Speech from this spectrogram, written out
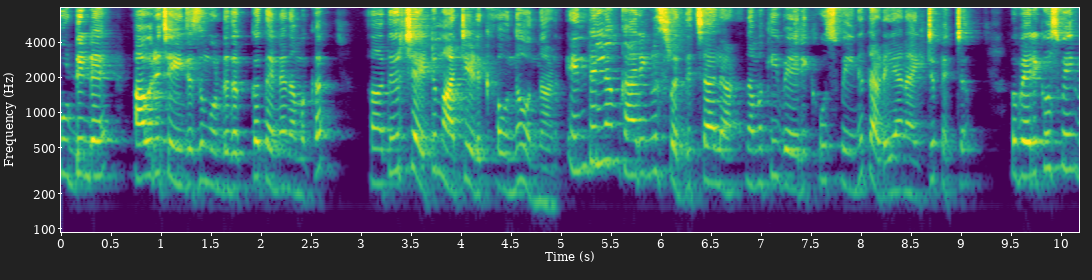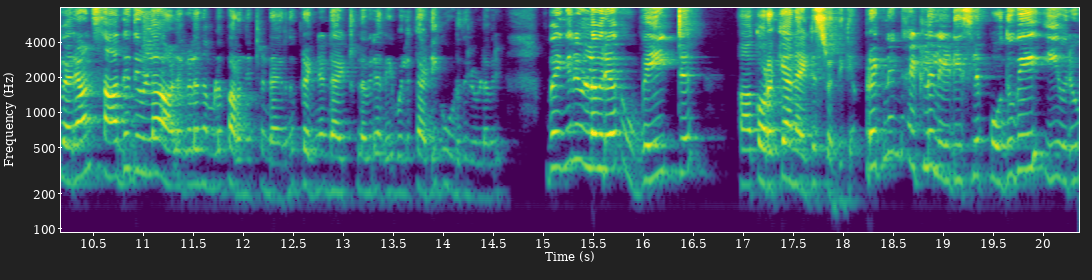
ഫുഡിന്റെ ആ ഒരു ചേഞ്ചസും കൊണ്ട് ഇതൊക്കെ തന്നെ നമുക്ക് തീർച്ചയായിട്ടും മാറ്റിയെടുക്കാവുന്ന ഒന്നാണ്. എന്തെല്ലാം കാര്യങ്ങൾ ശ്രദ്ധിച്ചാലാണ് നമുക്ക് ഈ വേരിക്കോസ് വെയിന് തടയാനായിട്ട് പറ്റുക? അപ്പോൾ വെരിക്കോസ് വെയിൻ വരാൻ സാധ്യതയുള്ള ആളുകൾ നമ്മൾ പറഞ്ഞിട്ടുണ്ടായിരുന്നു. പ്രഗ്നന്റ് ആയിട്ടുള്ളവർ അതേപോലെ തടി കൂടുതലുള്ളവർ അപ്പോൾ ഇങ്ങനെയുള്ളവർ വെയിറ്റ് കുറയ്ക്കാനായിട്ട് ശ്രദ്ധിക്കുക പ്രഗ്നന്റ് ആയിട്ടുള്ള ലേഡീസിൽ പൊതുവേ ഈ ഒരു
